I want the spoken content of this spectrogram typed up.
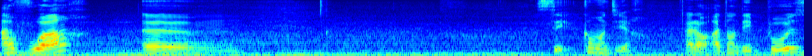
avoir, comment dire? Alors attendez, pause.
